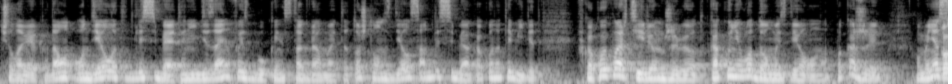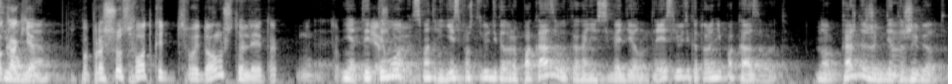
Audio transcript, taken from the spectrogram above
человека, да, он, он делал это для себя, это не дизайн Фейсбука, Инстаграма, это то, что он сделал сам для себя, как он это видит, в какой квартире он живет, как у него дома сделано, покажи. У меня ну, съемная. как я попрошу сфоткать свой дом, что ли? Это, ну, Нет, ты, ты можешь, смотри, есть просто люди, которые показывают, как они себя делают, а есть люди, которые не показывают. Но каждый же где-то mm. живет.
